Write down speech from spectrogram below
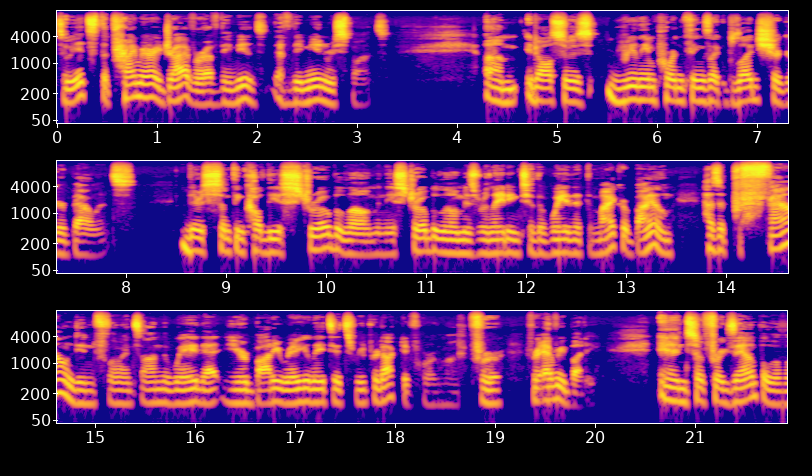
So it's the primary driver of the immune, of the immune response. Um, it also is really important things like blood sugar balance. There's something called the estrobolome, and the estrobolome is relating to the way that the microbiome has a profound influence on the way that your body regulates its reproductive hormone for, for everybody. And so, for example,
